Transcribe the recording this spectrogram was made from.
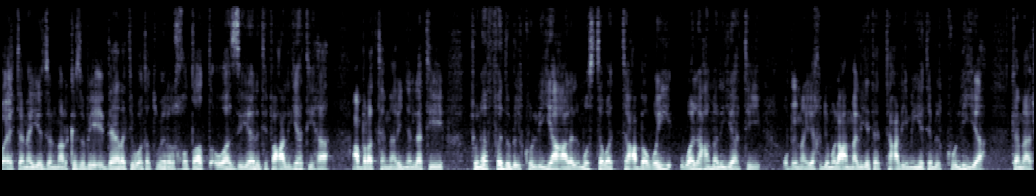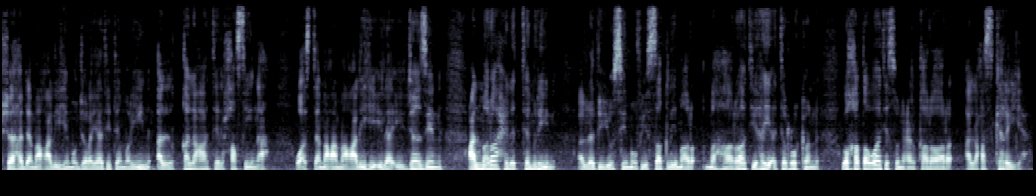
ويتميز المركز بإدارة وتطوير الخطط وزيادة فعالياتها عبر التمارين التي تنفذ بالكلية على المستوى التعبوي والعملياتي وبما يخدم العملية التعليمية بالكلية كما شاهد معاليه مجريات تمرين القلعة الحصينة. واستمع معاليه إلى إيجاز عن مراحل التمرين الذي يسهم في صقل مهارات هيئة الركن وخطوات صنع القرار العسكري.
